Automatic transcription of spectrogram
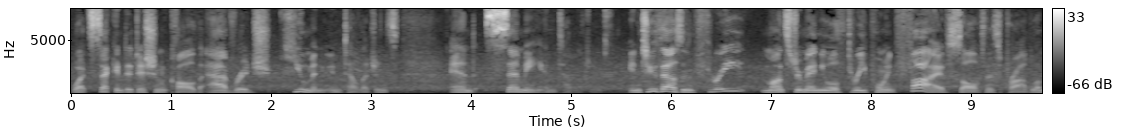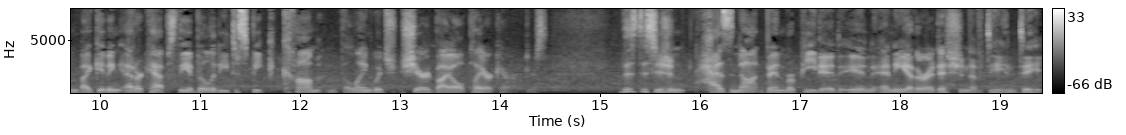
what second edition called average human intelligence and semi intelligent. In 2003, Monster Manual 3.5 solved this problem by giving Ettercaps the ability to speak Common, the language shared by all player characters. This decision has not been repeated in any other edition of D&D.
